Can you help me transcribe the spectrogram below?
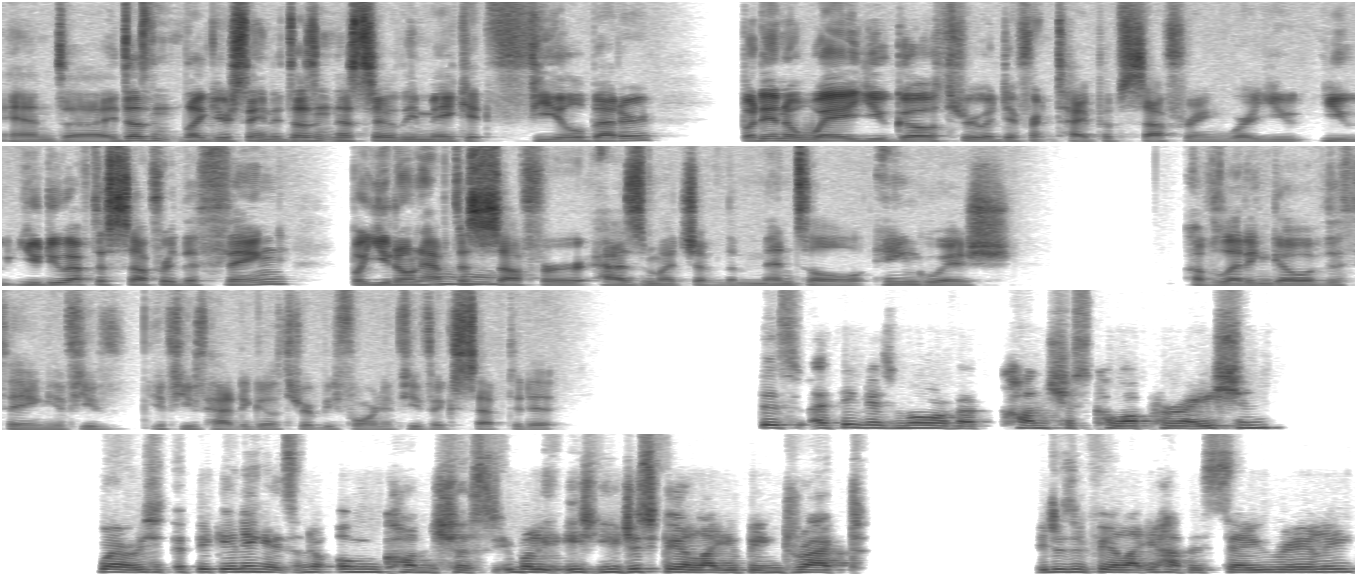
And uh, it doesn't, like you're saying, it doesn't necessarily make it feel better, but in a way, you go through a different type of suffering where you you you do have to suffer the thing, but you don't have mm-hmm. to suffer as much of the mental anguish of letting go of the thing if you've if you've had to go through it before and if you've accepted it there's i think there's more of a conscious cooperation whereas at the beginning it's an unconscious well it, you just feel like you're being dragged. It doesn't feel like you have a say really.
